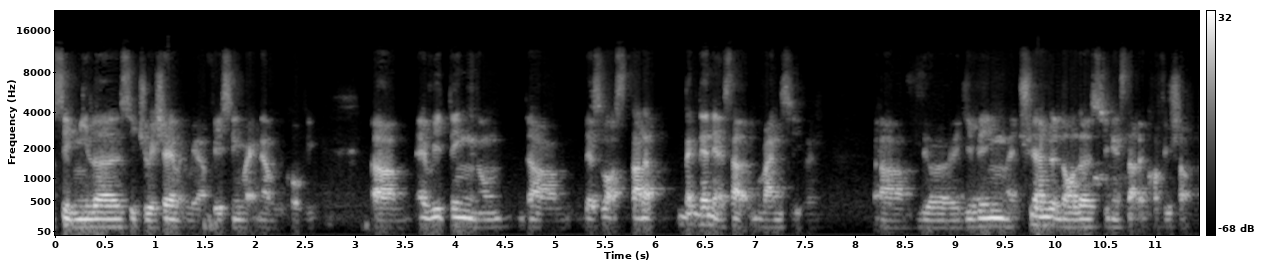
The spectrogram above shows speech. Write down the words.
similar situation we are facing right now with COVID. Um, everything, you know, um, there's a lot of startup. Back then, they started grants even. Uh, they were giving like $300, you can start a coffee shop.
